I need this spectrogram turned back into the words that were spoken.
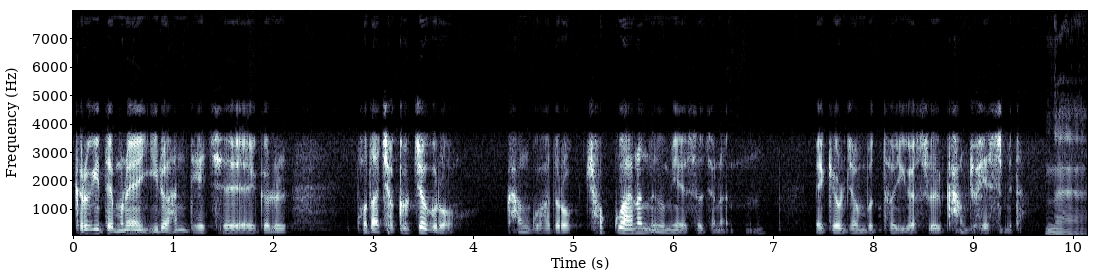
그렇기 때문에 이러한 대책을 보다 적극적으로 강구하도록 촉구하는 의미에서 저는 몇 개월 전부터 이것을 강조했습니다. 네.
